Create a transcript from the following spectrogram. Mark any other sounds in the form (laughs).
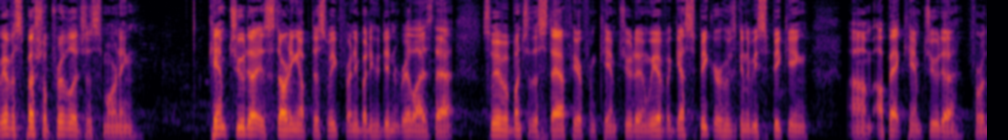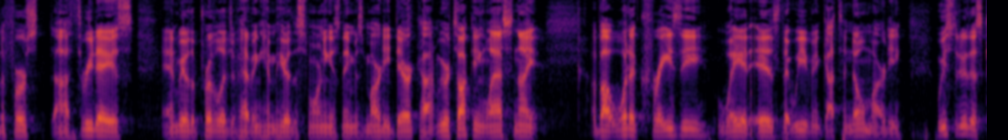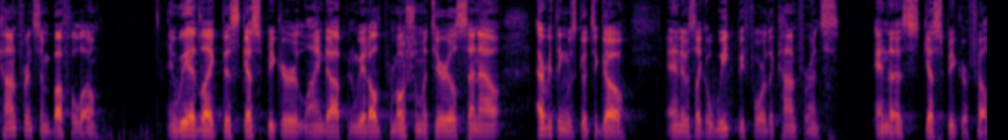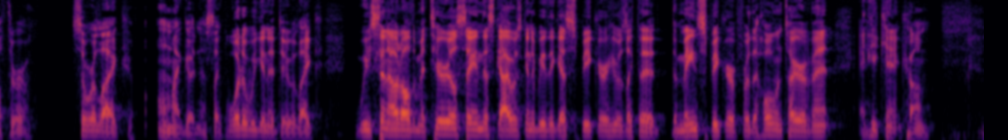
We have a special privilege this morning. Camp Judah is starting up this week for anybody who didn't realize that. So we have a bunch of the staff here from Camp Judah, and we have a guest speaker who's going to be speaking um, up at Camp Judah for the first uh, three days. And we have the privilege of having him here this morning. His name is Marty Darracott. And we were talking last night about what a crazy way it is that we even got to know Marty. We used to do this conference in Buffalo and we had like this guest speaker lined up and we had all the promotional materials sent out. Everything was good to go. And it was like a week before the conference and the guest speaker fell through. So we're like oh my goodness. Like what are we going to do? Like we sent out all the materials saying this guy was going to be the guest speaker. He was like the, the main speaker for the whole entire event and he can't come.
